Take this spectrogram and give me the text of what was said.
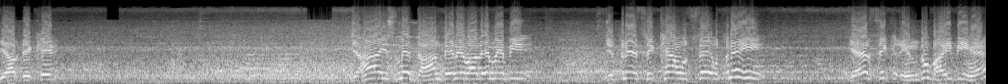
ये आप देखें। जहाँ इसमें दान देने वाले में भी जितने सिख हैं, उससे उतने ही गैर सिख हिंदू भाई भी हैं।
